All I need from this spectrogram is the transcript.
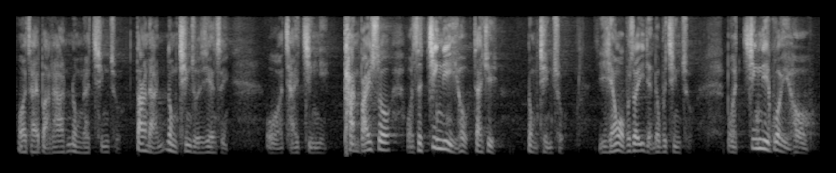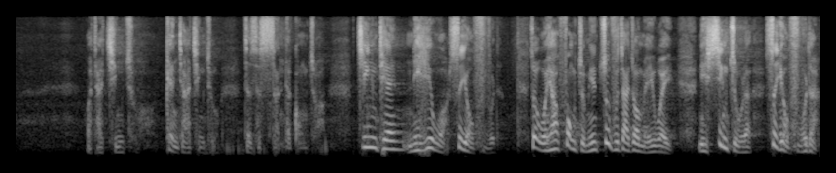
我才把它弄得清楚。当然，弄清楚这件事情，我才经历。坦白说，我是经历以后再去弄清楚。以前我不说一点都不清楚，我经历过以后，我才清楚。更加清楚，这是神的工作。今天你我是有福的，所以我要奉主名祝福在座每一位。你信主了是有福的，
